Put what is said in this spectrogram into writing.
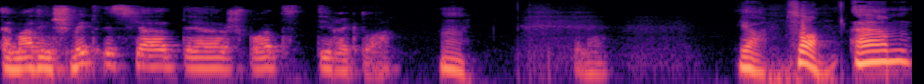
äh, Martin Schmidt ist ja der Sportdirektor. Hm. Genau. Ja, so. Ähm,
